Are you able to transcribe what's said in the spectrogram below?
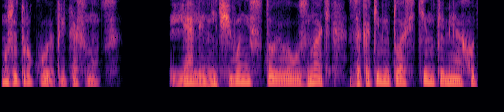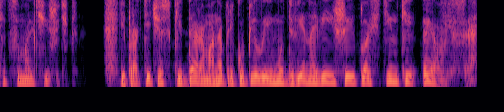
может, рукой прикоснуться. Ляле ничего не стоило узнать, за какими пластинками охотится мальчишечка. И практически даром она прикупила ему две новейшие пластинки Элвиса.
